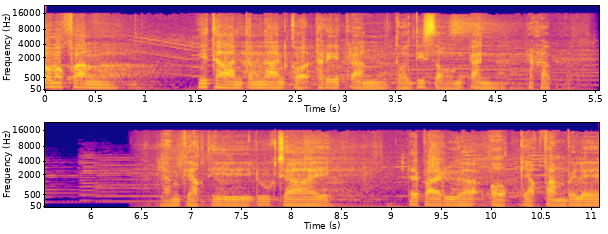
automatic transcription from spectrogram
ก็มาฟังนิทานตำนานเกาะทะเลตรังตอนที่สองกันนะครับ หลังจากที่ลูกชาย ได้พาเรือออกจากฝั่งไปแล้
